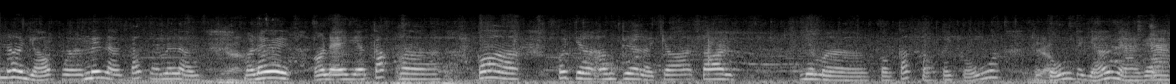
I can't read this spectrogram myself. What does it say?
nó dột rồi mấy lần cất rồi mấy lần dạ. mà nói hồi này giờ cất ờ, có có cho ông kia là cho tôi nhưng mà còn cất bằng cây cũ á cây Dạ. cũ người ta dỡ nhà ra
